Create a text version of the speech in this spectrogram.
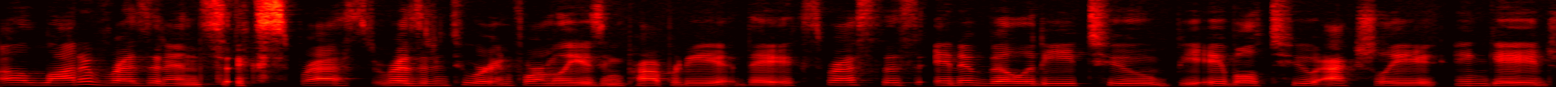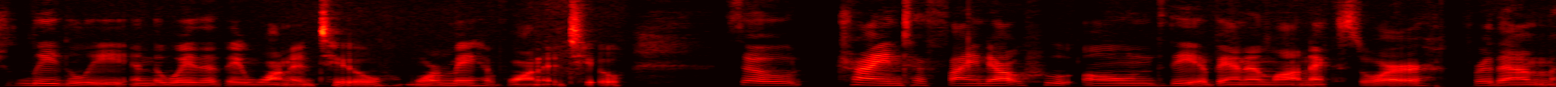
a lot of residents expressed, residents who were informally using property, they expressed this inability to be able to actually engage legally in the way that they wanted to or may have wanted to. So trying to find out who owned the abandoned lot next door for them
